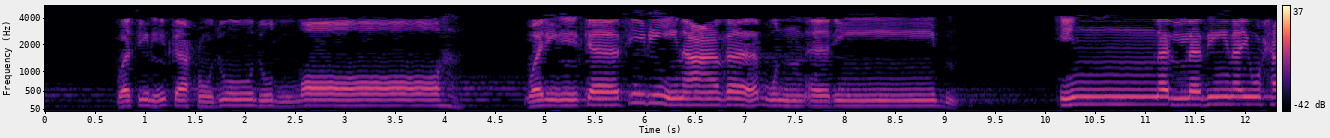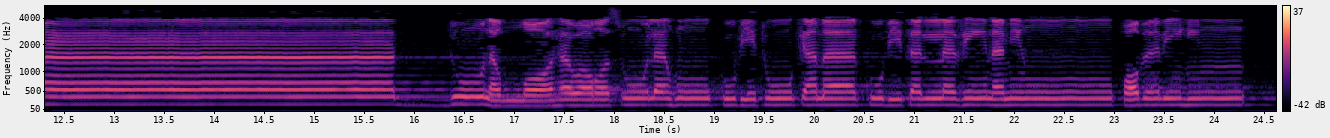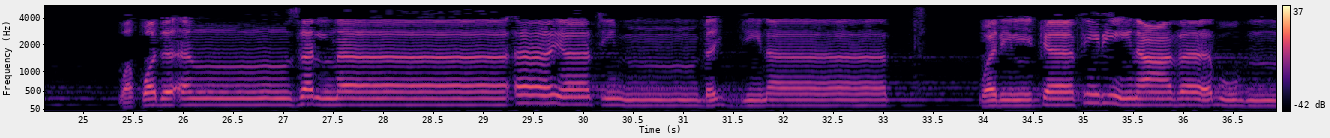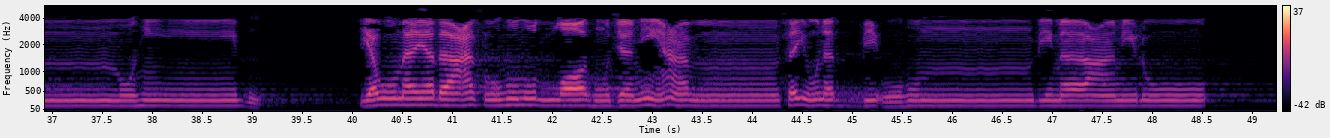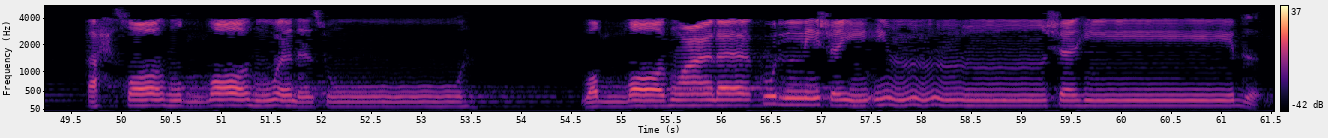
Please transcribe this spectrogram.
وَتِلْكَ حُدُودُ اللَّهِ وَلِلْكَافِرِينَ عَذَابٌ أَلِيمٌ. إِنَّ الَّذِينَ يُحَادُّونَ اللَّهَ وَرَسُولَهُ كُبِتُوا كَمَا كُبِتَ الَّذِينَ مِن قَبْلِهِمْ وَقَدْ أَنزَلْنَا آيَاتٍ بَيِّنَاتٍ وَلِلْكَافِرِينَ عَذَابٌ مُهِينٌ يَوْمَ يَبْعَثُهُمُ اللَّهُ جَمِيعًا فَيُنَبِّئُهُم بِمَا عَمِلُوا أَحْصَاهُ اللَّهُ وَنَسُوهُ وَاللَّهُ عَلَى كُلِّ شَيْءٍ شَهِيدٌ.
